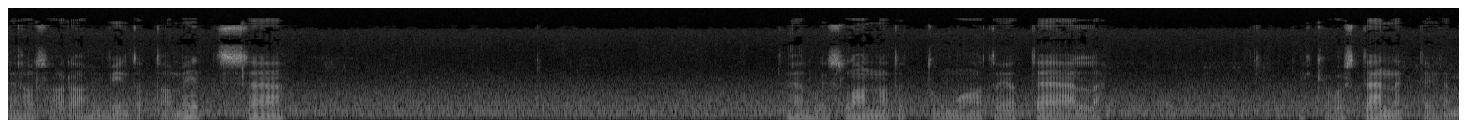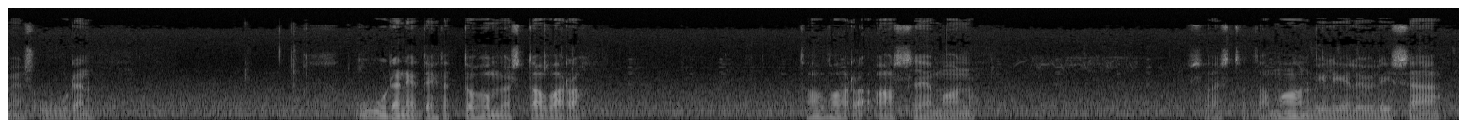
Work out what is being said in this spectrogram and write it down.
Täällä saadaan hyvin tota metsää. Täällä olisi lannotettua maata ja täällä. Ehkä voisi tänne tehdä myös uuden. Uuden ja tehdä tohon myös tavara. Tavara-aseman. Sais tota maanviljelyä lisää.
